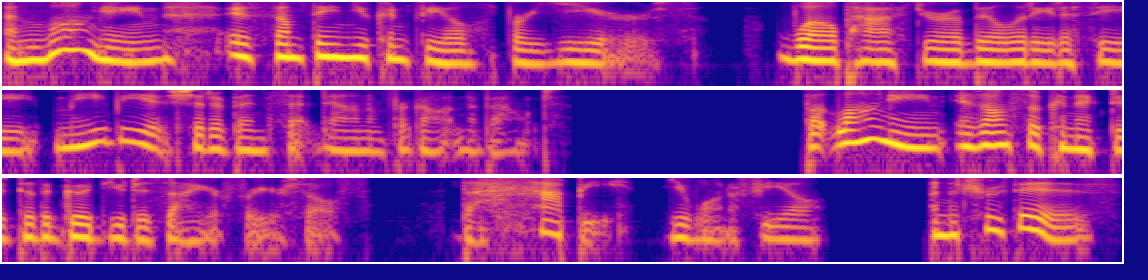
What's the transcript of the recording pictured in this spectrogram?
And longing is something you can feel for years well past your ability to see maybe it should have been set down and forgotten about. But longing is also connected to the good you desire for yourself, the happy you want to feel. And the truth is,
